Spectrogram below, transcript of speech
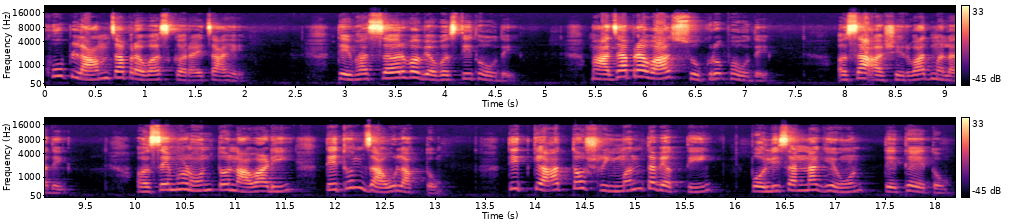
खूप लांबचा प्रवास करायचा आहे. तेव्हा सर्व व्यवस्थित होऊ दे. माझा प्रवास सुखरूप होऊ दे. असा आशीर्वाद मला दे. असे म्हणून तो नावाडी तेथून जाऊ लागतो. तितक्यात तो श्रीमंत व्यक्ती पोलिसांना घेऊन तेथे येतो.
